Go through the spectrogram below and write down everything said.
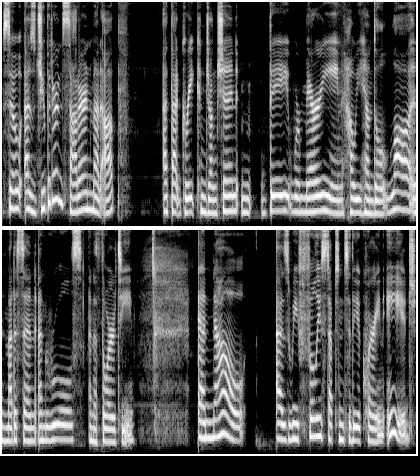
So, as Jupiter and Saturn met up at that great conjunction, they were marrying how we handle law and medicine and rules and authority. And now, as we fully stepped into the Aquarian age,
